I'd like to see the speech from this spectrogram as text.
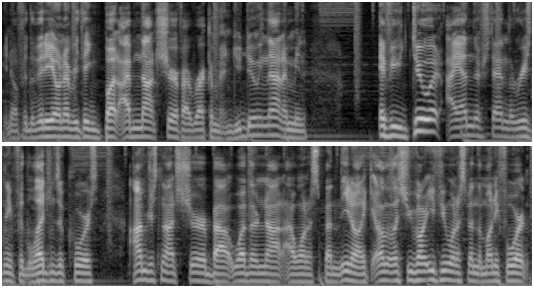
you know, for the video and everything, but I'm not sure if I recommend you doing that. I mean, if you do it, I understand the reasoning for the legends, of course. I'm just not sure about whether or not I want to spend, you know, like unless you want, if you want to spend the money for it.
